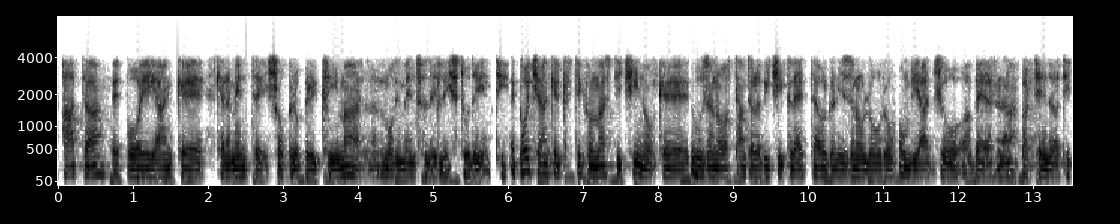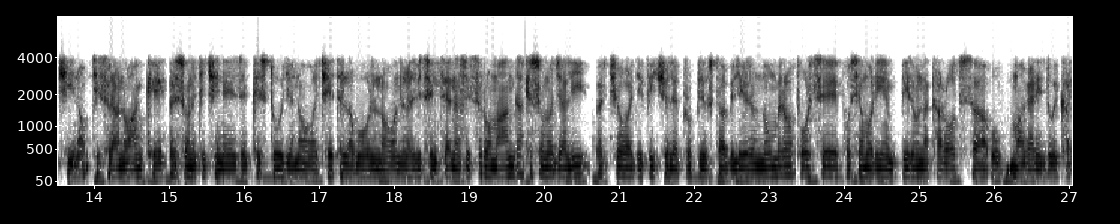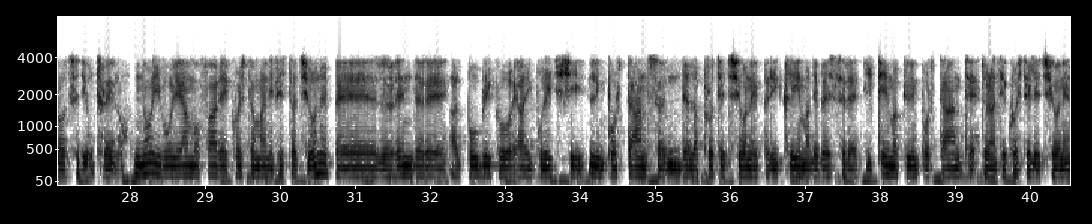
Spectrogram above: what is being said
ATA e poi anche chiaramente Sciopero per il Clima, il movimento degli studenti. E poi c'è anche il Critical Mass Ticino che usano tanto la bicicletta e organizzano loro un viaggio a Berna partendo da Ticino. Ci saranno anche persone ticinesi che studiano eccetera lavorano nella divisione interna svizzera romanda che sono già lì, perciò è difficile proprio stabilire un numero. Forse possiamo riempire una carrozza o magari due carrozze di un treno. Noi vogliamo fare questa manifestazione per rendere al pubblico e ai politici l'importanza della protezione per il clima, deve essere il tema più importante durante queste elezioni.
